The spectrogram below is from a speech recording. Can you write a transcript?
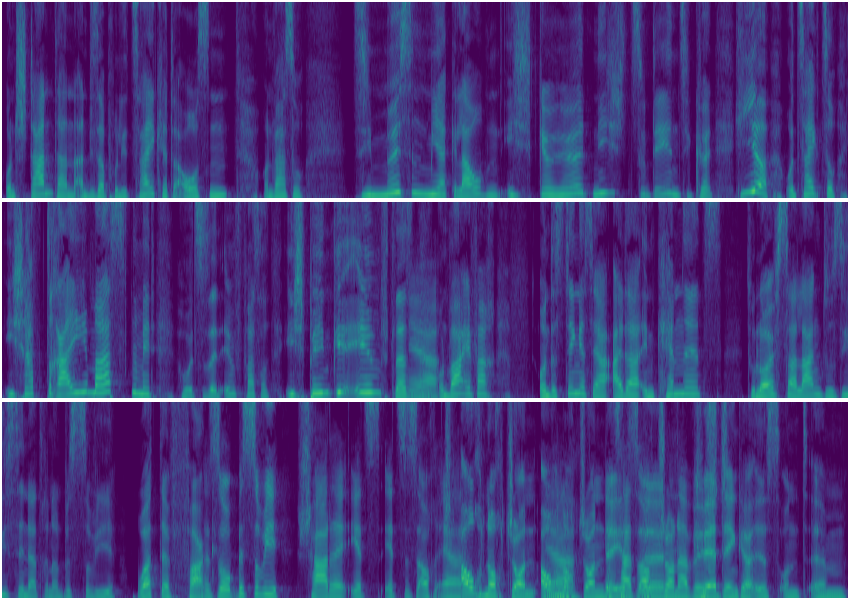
und stand dann an dieser Polizeikette außen und war so, Sie müssen mir glauben, ich gehöre nicht zu denen. Sie können hier und zeigt so, ich habe drei Masken mit. Holst du seinen Impfpass raus? Ich bin geimpft. Lass, Ja. Und war einfach. Und das Ding ist ja, Alter, in Chemnitz, du läufst da lang, du siehst den da drin und bist so wie, what the fuck? So, bist du wie, schade, jetzt, jetzt ist auch er. auch noch John, auch Ja, noch John, der jetzt jetzt, auch äh, John erwischt. Querdenker ist und ähm,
